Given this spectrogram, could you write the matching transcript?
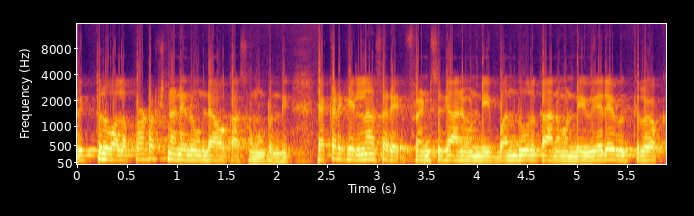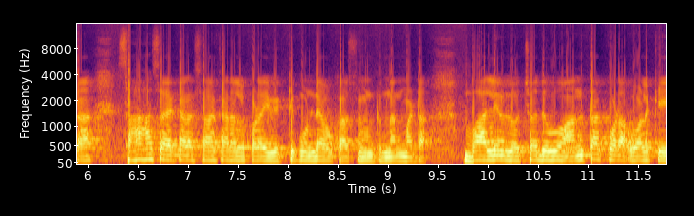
వ్యక్తులు వ్యక్తుల వల్ల ప్రొటెక్షన్ అనేది ఉండే అవకాశం ఉంటుంది. ఎక్కడికి వెళ్ళినా సరే ఫ్రెండ్స్ కానివ్వండి బంధువులు కానివ్వండి వేరే వ్యక్తుల యొక్క సహాయ సహకార సహకారాలు కూడా ఈ వ్యక్తికి ఉండే అవకాశం ఉంటుందన్నమాట. బాల్యంలో చదువు అంతా కూడా వాళ్ళకి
